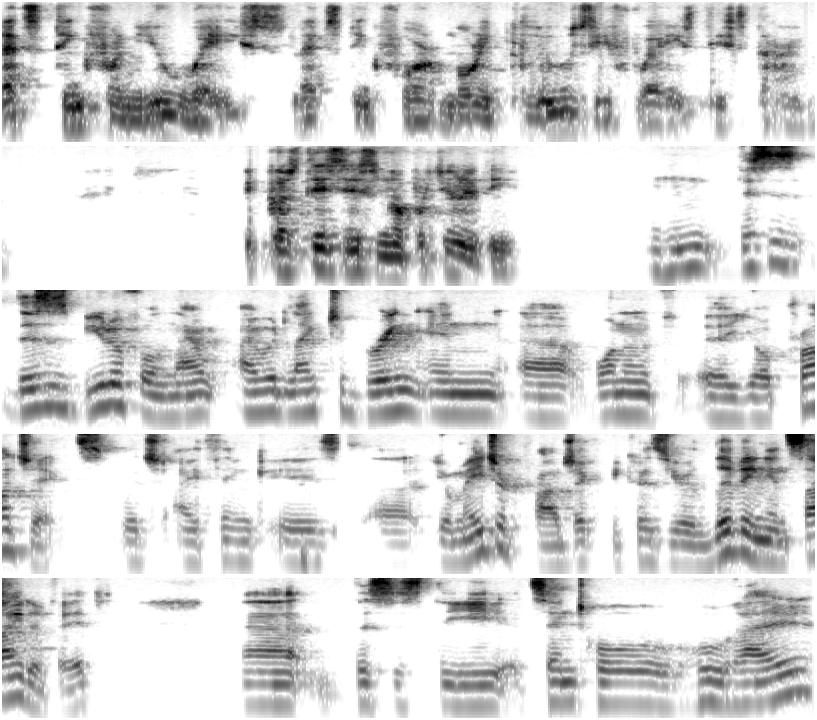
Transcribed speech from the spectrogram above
let's think for new ways. Let's think for more inclusive ways this time. Because this is an opportunity. Mm-hmm. This is this is beautiful. Now I would like to bring in uh, one of uh, your projects, which I think is uh, your major project because you're living inside of it. Uh, this is the Centro Rural,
